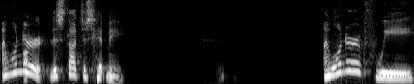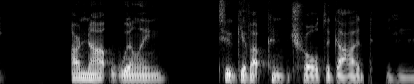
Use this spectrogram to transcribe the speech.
I wonder, this thought just hit me. I wonder if we are not willing to give up control to God mm-hmm.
